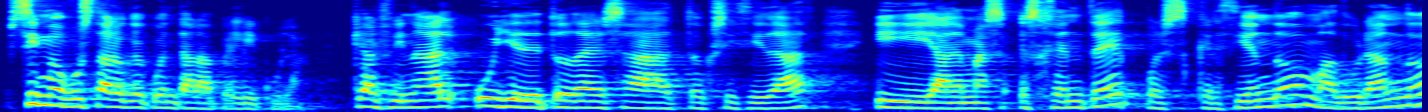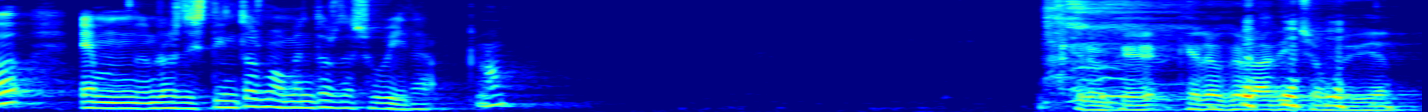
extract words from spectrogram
sí me gusta lo que cuenta la película, que al final huye de toda esa toxicidad y además es gente pues creciendo, madurando en los distintos momentos de su vida, ¿no? Creo que, creo que lo ha dicho muy bien.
